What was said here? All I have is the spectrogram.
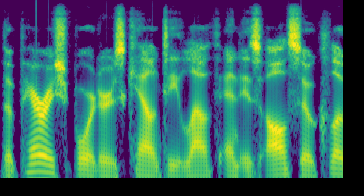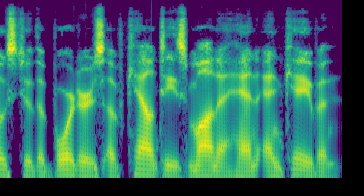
The parish borders County Louth and is also close to the borders of counties Monaghan and Cavan.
